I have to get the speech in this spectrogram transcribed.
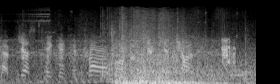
have just taken control of Objective Charlie.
